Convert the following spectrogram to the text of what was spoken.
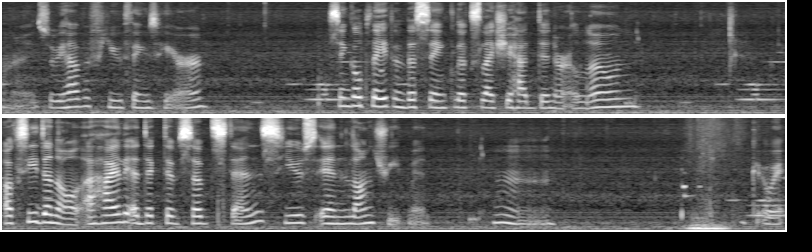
Alright, so we have a few things here. Single plate in the sink looks like she had dinner alone. Oxydanol, a highly addictive substance used in lung treatment. Hmm. Okay, wait.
